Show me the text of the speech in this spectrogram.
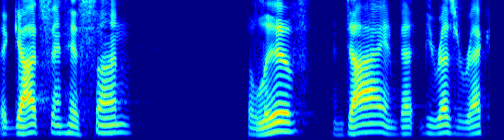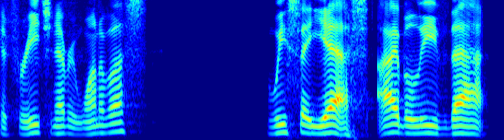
that God sent his son to live and die and be resurrected for each and every one of us, we say, Yes, I believe that.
